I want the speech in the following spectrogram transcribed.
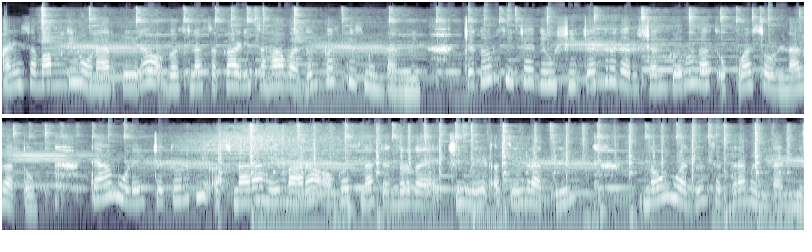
आणि समाप्ती होणार तेरा ऑगस्टला सकाळी सहा वाजून पस्तीस मिनिटांनी. चतुर्थीच्या दिवशी चंद्रदर्शन करूनच उपवास सोडला जातो. त्यामुळे चतुर्थी असणार आहे बारा ऑगस्टला चंद्रोदयाची वेळ असेल रात्री. नऊ वाजून सतरा मिनिटांनी.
